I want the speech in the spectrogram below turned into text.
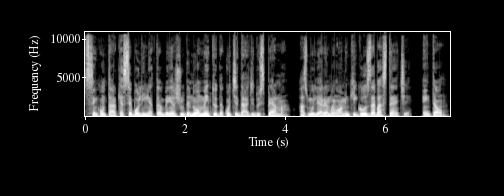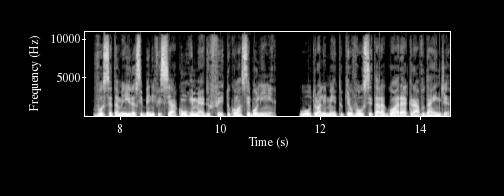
Sem contar que a cebolinha também ajuda no aumento da quantidade do esperma. As mulheres amam homem que goza bastante. Então, você também irá se beneficiar com o remédio feito com a cebolinha. O outro alimento que eu vou citar agora é cravo da Índia.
